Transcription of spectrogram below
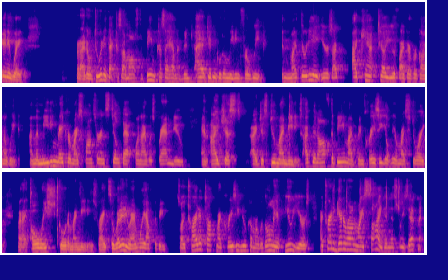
anyway, but I don't do any of that because I'm off the beam because I haven't been, I didn't go to a meeting for a week. In my 38 years, I, I can't tell you if I've ever gone a week. I'm a meeting maker. My sponsor instilled that when I was brand new. And I just, I just do my meetings. I've been off the beam. I've been crazy. You'll hear my story, but I always go to my meetings, right? So, but anyway, I'm way off the beam. So I try to talk my crazy newcomer with only a few years. I try to get her on my side in this resentment.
